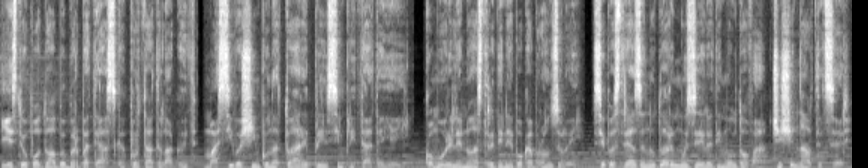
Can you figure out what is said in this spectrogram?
Este o podoabă bărbătească purtată la gât, masivă și impunătoare prin simplitatea ei. Comorile noastre din epoca bronzului se păstrează nu doar în muzeele din Moldova, ci și în alte țări.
